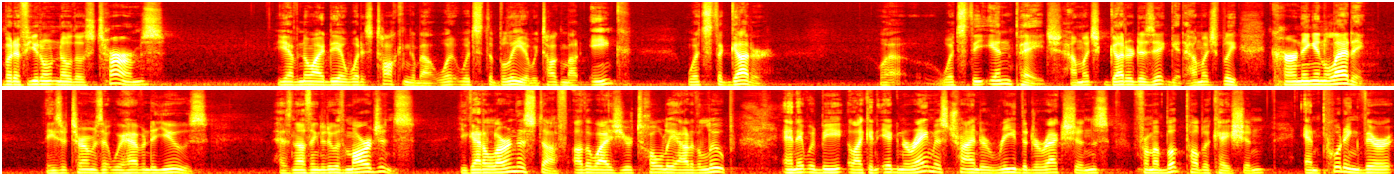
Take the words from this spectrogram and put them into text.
But if you don't know those terms, you have no idea what it's talking about. What, what's the bleed? Are we talking about ink? What's the gutter? Well, what's the end page? How much gutter does it get? How much bleed? Kerning and leading. These are terms that we're having to use. Has nothing to do with margins. You got to learn this stuff, otherwise, you're totally out of the loop. And it would be like an ignoramus trying to read the directions from a book publication and putting their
